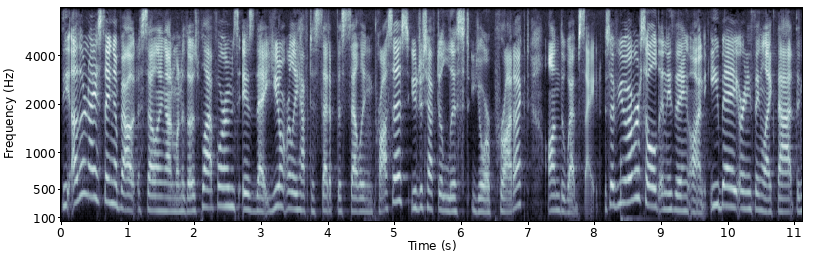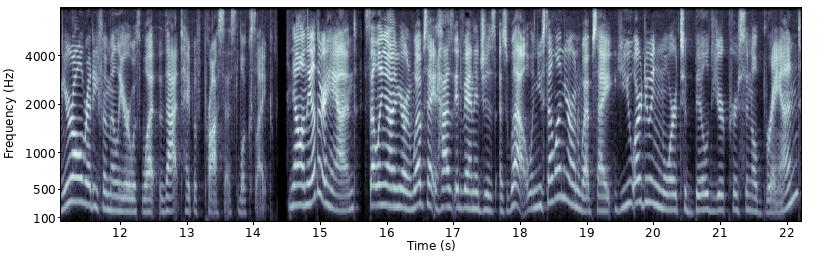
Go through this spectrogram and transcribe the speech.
The other nice thing about selling on one of those platforms is that you don't really have to set up the selling process, you just have to list your product on the website. So if you've ever sold anything on eBay or anything like that, then you're already familiar with what that type of process looks like. Now, on the other hand, selling on your own website has advantages as well. When you sell on your own website, you are doing more to build your personal brand,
